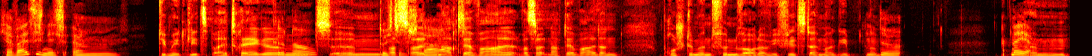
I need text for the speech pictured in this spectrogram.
ja, weiß ich nicht, ähm, die Mitgliedsbeiträge genau, und ähm, was halt Staat. nach der Wahl, was halt nach der Wahl dann pro Stimme ein Fünfer oder wie viel es da immer gibt, ne? Ja. Naja. Ähm,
